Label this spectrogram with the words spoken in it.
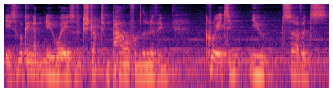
He's looking at new ways of extracting power from the living, creating new servants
